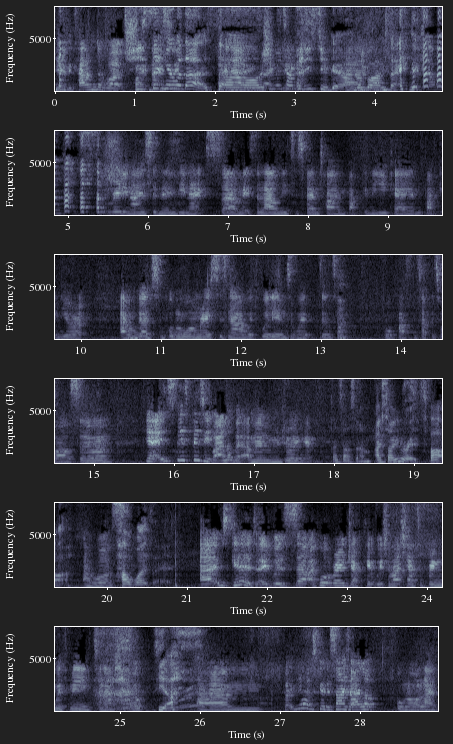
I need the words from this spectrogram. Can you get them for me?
know, the calendar works. She's sitting here with us, so know, she makes time exactly. for these two girls. Um, that's all I'm saying. the calendar's really nice in Indy NXT. Um, it's allowed me to spend time back in the UK and back in Europe. Um, I'm going to some Formula One races now with Williams, and we're doing some broadcasting stuff as well. So um, yeah, it's, it's busy, but I love it. I'm, I'm enjoying it. That's awesome. I saw you were at Spa. I was. How was it? Uh, it was good. It was. Uh, I bought a rain jacket, which I've actually had to bring with me to Nashville. Yeah. Um, but yeah, it was good. It's nice. I love Formula One. Like,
